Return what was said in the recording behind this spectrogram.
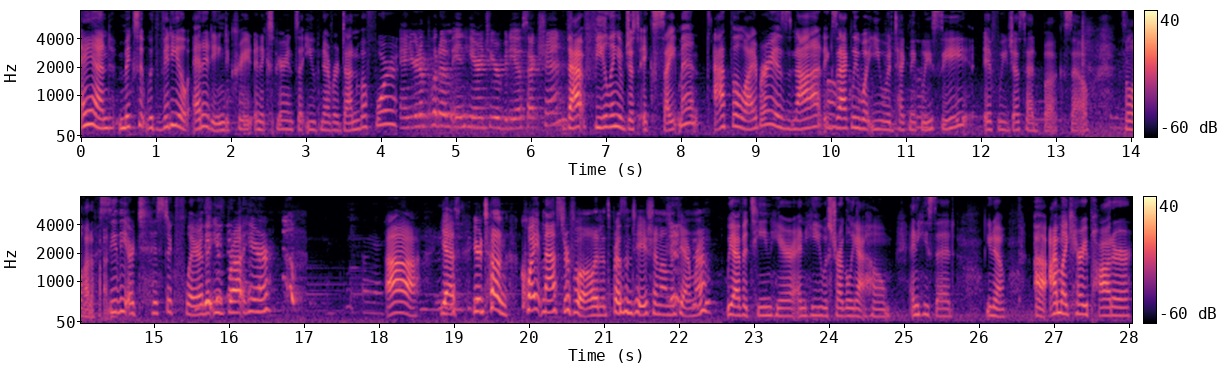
and mix it with video editing to create an experience that you've never done before. And you're gonna put them in here into your video section. That feeling of just excitement at the library is not oh. exactly what you would technically see if we just had books, so it's a lot of fun. See the artistic flair that you've brought here? Ah, yes, your tongue, quite masterful in its presentation on the camera. We have a teen here, and he was struggling at home, and he said, you know, uh, I'm like Harry Potter,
